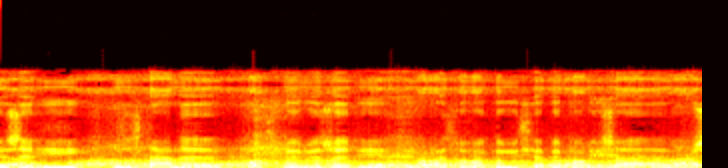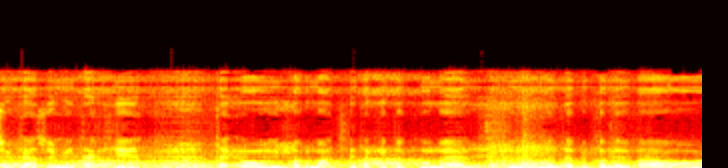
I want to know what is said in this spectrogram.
jeżeli zostanę posłem, jeżeli Państwowa Komisja Wyborcza przekaże mi takie, taką informację, taki dokument, będę wykonywał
